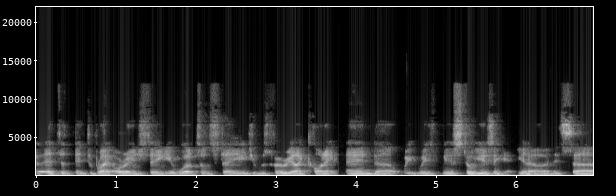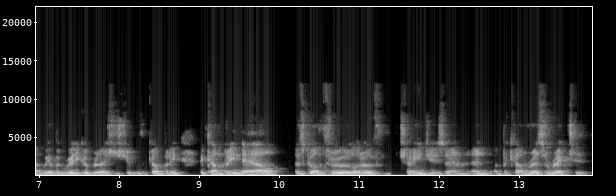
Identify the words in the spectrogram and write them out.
the, the, bright orange thing. It worked on stage. It was very iconic, and uh, we, we, we're still using it, you know. And it's uh, we have a really good relationship with the company. The company now has gone through a lot of changes and, and become resurrected.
